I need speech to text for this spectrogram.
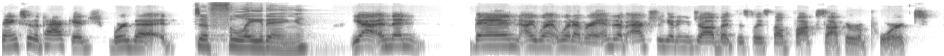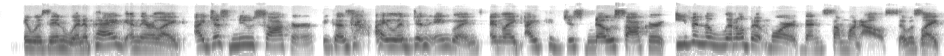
"Thanks for the package, we're good." Deflating. Yeah, and then then I went whatever. I ended up actually getting a job at this place called Fox Soccer Report. It was in Winnipeg and they were like, I just knew soccer because I lived in England and like I could just know soccer even a little bit more than someone else. It was like,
